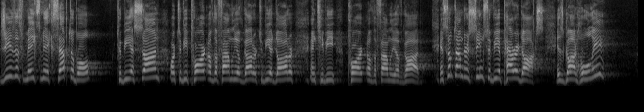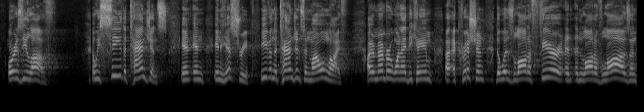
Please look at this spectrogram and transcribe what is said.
Jesus makes me acceptable to be a son or to be part of the family of God or to be a daughter and to be part of the family of God. And sometimes there seems to be a paradox. Is God holy or is he love? And we see the tangents in, in, in history, even the tangents in my own life. I remember when I became a, Christian, there was a lot of fear and, and a lot of laws, and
